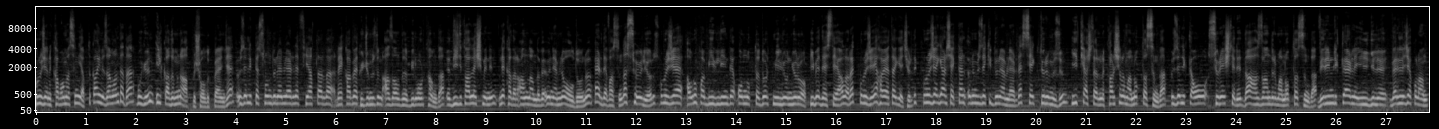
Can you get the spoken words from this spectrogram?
projenin kapamasını yaptık. Aynı zamanda da bugün ilk adımını atmış olduk bence. Özellikle son dönemlerde fiyatlarda rekabet gücümüzün azaldığı bir ortamda e, dijitalleşmenin ne kadar anlamlı ve önemli olduğunu her defasında söylüyoruz. Proje Avrupa Birliği'nde 10.4 milyon euro hibe desteği alarak projeyi hayata geçirdik. Proje gerçekten önümüzdeki dönemlerde sektörümüzün ihtiyaçlarını karşılama noktasında özellikle o süreçleri daha hızlandırma noktasında verimliliklerle ilgili verilecek olan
